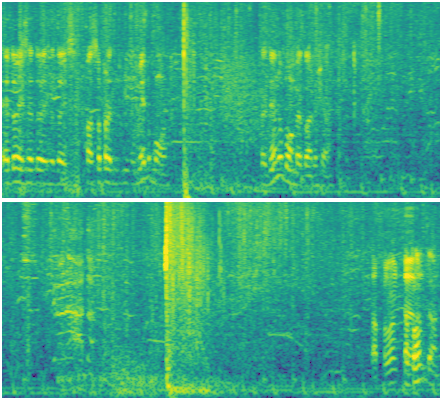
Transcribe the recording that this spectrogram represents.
é dois, é dois, é dois. Passou pra, no meio do bombe. Tá dentro do bombe agora já. Tá Tá plantando. plantando.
